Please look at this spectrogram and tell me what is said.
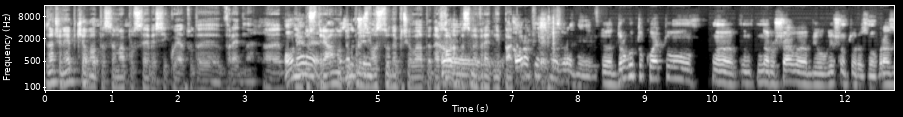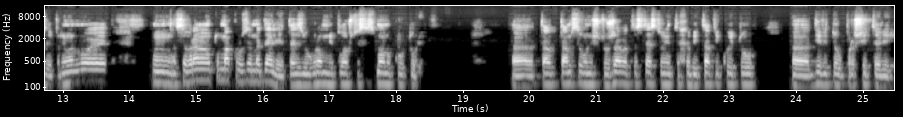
Значи не е пчелата сама по себе си, която да е вредна. А О, не, индустриалното значи, производство на пчелата. Да, хората сме вредни пак. Хората сме вредни. Другото, което нарушава биологичното разнообразие, примерно е съвременното макроземеделие, тези огромни площи с монокултури. Там, се унищожават естествените хабитати, които дивите опрашители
